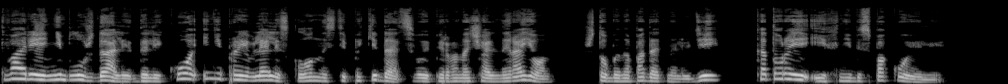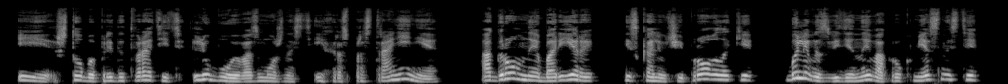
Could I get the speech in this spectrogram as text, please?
твари не блуждали далеко и не проявляли склонности покидать свой первоначальный район, чтобы нападать на людей, которые их не беспокоили. И, чтобы предотвратить любую возможность их распространения, огромные барьеры из колючей проволоки были возведены вокруг местности,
